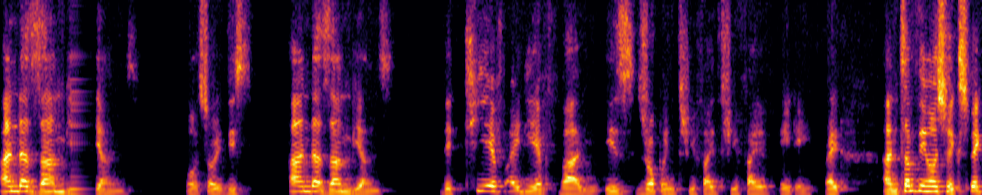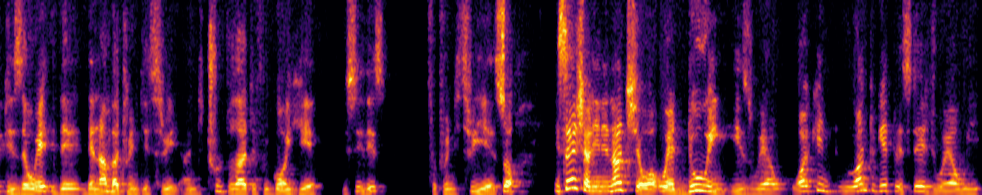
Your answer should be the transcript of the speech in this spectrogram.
under Zambians, oh, sorry, this, under Zambians, the TF-IDF value is 0.353588, right? And something else to expect is the way the, the number 23. And true to that, if we go here, you see this for 23 years. So essentially, in a nutshell, what we're doing is we are working, we want to get to a stage where we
